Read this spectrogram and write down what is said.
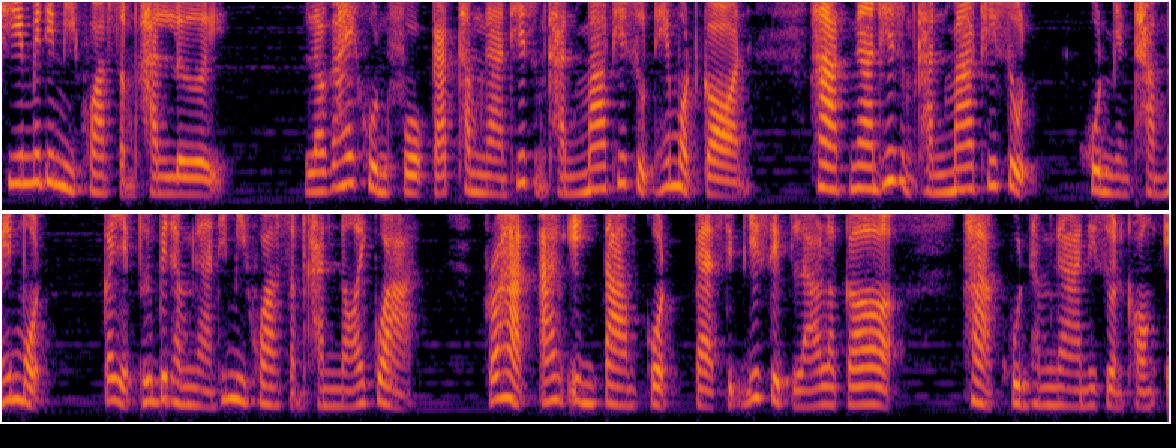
ที่ไม่ได้มีความสำคัญเลย แล้วก็ให้คุณโฟกัสทำงานที่สำคัญมากที่สุดให้หมดก่อน หากงานที่สำคัญมากที่สุด คุณยังทำไม่หมด ก็อย่าเพิ่งไปทำงานที่มีความสำคัญน้อยกว่า ราะหากอ้างอิงตามกฎ 80-20 แล้วแล้วก็ หากคุณทำงานในส่วนของ A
